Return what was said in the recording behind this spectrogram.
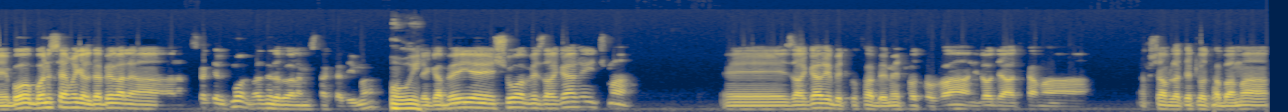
אה, בוא, בוא נסיים רגע לדבר על המשחק של אתמול, ואז נדבר על המשחק קדימה. אורי. לגבי אה, שועה וזרגרי, תשמע, זרגרי בתקופה באמת לא טובה, אני לא יודע עד כמה עכשיו לתת לו את הבמה,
